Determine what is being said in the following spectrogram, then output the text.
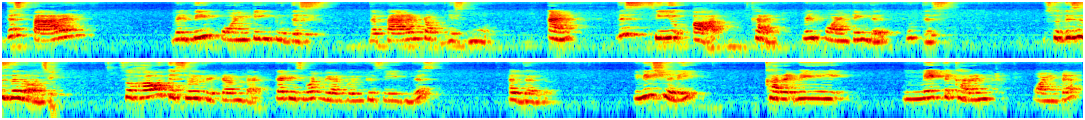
this parent will be pointing to this, the parent of this node, and this CUR current will pointing there to this. So this is the logic. So how this will return that? That is what we are going to see in this algorithm. Initially, current, we make the current pointer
